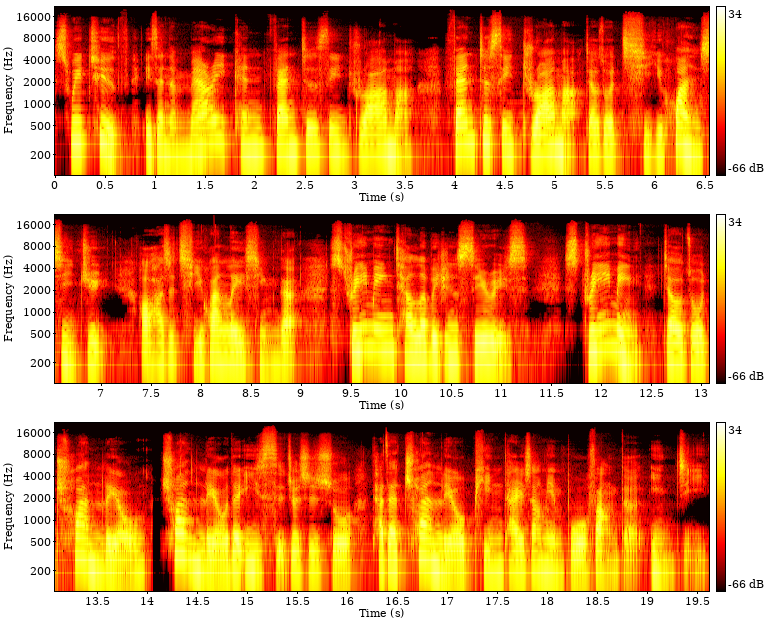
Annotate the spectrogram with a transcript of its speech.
Sweet Tooth is an American fantasy drama. Fantasy drama 叫做奇幻戏剧，好，它是奇幻类型的。Streaming television series. Streaming 叫做串流，串流的意思就是说它在串流平台上面播放的影集，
